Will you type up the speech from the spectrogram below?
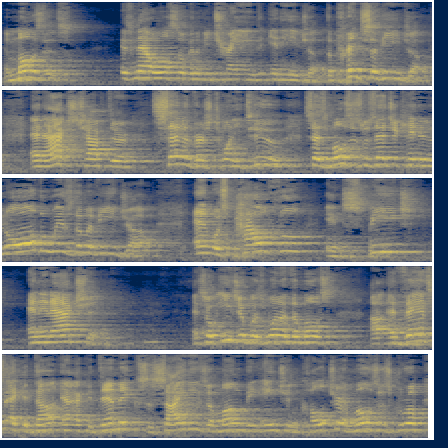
And Moses is now also going to be trained in Egypt, the prince of Egypt. And Acts chapter 7, verse 22 says Moses was educated in all the wisdom of Egypt and was powerful in speech and in action. And so Egypt was one of the most uh, advanced academic societies among the ancient culture. And Moses grew up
